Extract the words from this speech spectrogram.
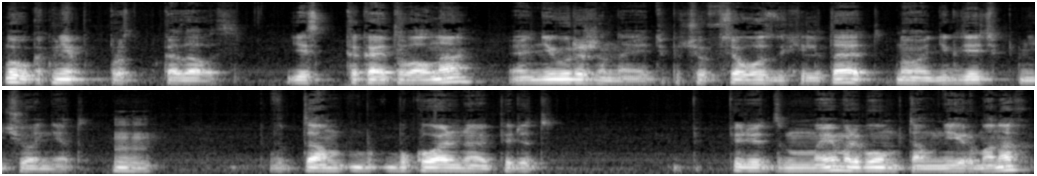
ну, как мне просто казалось, есть какая-то волна невыраженная, типа, что все в воздухе летает, но нигде, типа, ничего нет. Мгм. Вот там буквально перед, перед моим альбомом там нейромонах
